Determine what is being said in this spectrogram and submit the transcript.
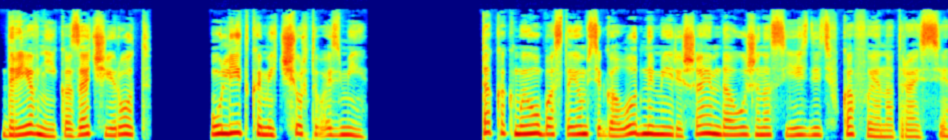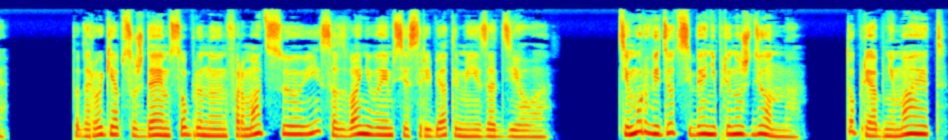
Древний казачий род. Улитками, черт возьми. Так как мы оба остаемся голодными, решаем до ужина съездить в кафе на трассе. По дороге обсуждаем собранную информацию и созваниваемся с ребятами из отдела. Тимур ведет себя непринужденно, То приобнимает,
